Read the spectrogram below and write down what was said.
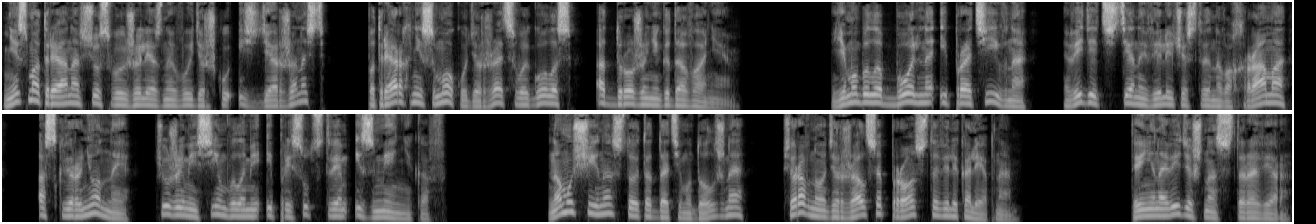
Несмотря на всю свою железную выдержку и сдержанность, патриарх не смог удержать свой голос от дрожи негодования. Ему было больно и противно видеть стены величественного храма, оскверненные чужими символами и присутствием изменников. Но мужчина, стоит отдать ему должное, все равно держался просто великолепно. «Ты ненавидишь нас, старовер?»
